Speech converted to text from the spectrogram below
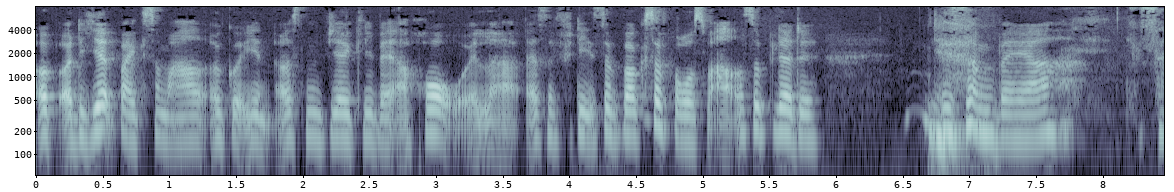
og, og det hjælper ikke så meget at gå ind og sådan virkelig være hård, eller, altså, fordi så vokser forsvaret, og så bliver det Ja. ligesom værre. Så,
